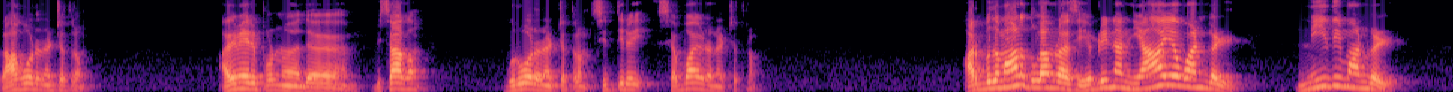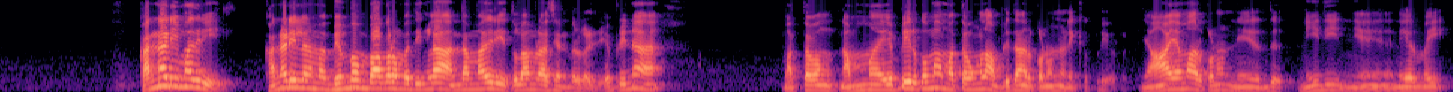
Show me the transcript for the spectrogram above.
ராகோடு நட்சத்திரம். அதேமாரி பொண்ணு அந்த விசாகம் குருவோட நட்சத்திரம் சித்திரை செவ்வாயோட நட்சத்திரம். அற்புதமான துலாம் ராசி. எப்படின்னா நியாயவான்கள் நீதிமான்கள். கண்ணாடி மாதிரி கண்ணாடியில் நம்ம பிம்பம் பார்க்குறோம் பார்த்தீங்களா அந்த மாதிரி துலாம் ராசி என்பர்கள் எப்படின்னா மற்றவங்க நம்ம எப்படி இருக்கோமோ மற்றவங்களும் அப்படி தான் இருக்கணும்னு நினைக்கக்கூடியவர்கள். நியாயமாக இருக்கணும் நே இது நீதி நே- நேர்மை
